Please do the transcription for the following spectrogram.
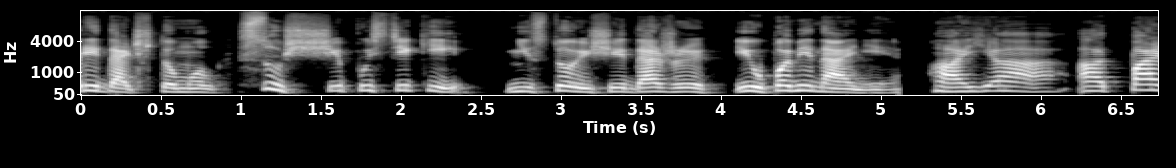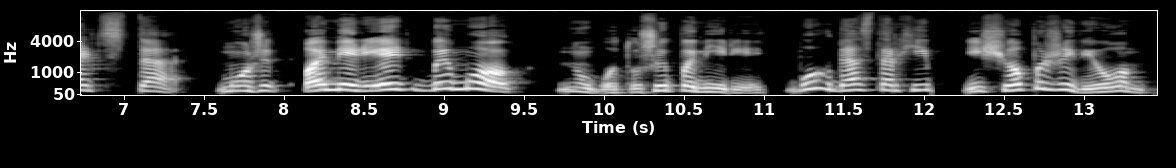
придать, что, мол, сущие пустяки, не стоящие даже и упоминания. А я от пальца-то может, помереть бы мог, Ну вот уж и помереть. Бог даст, Архип, еще поживем.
